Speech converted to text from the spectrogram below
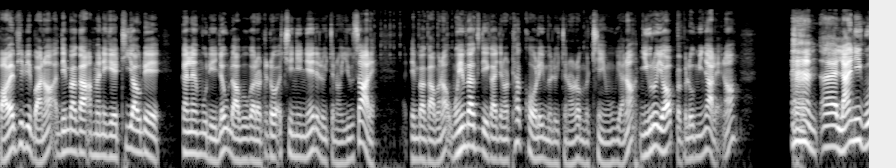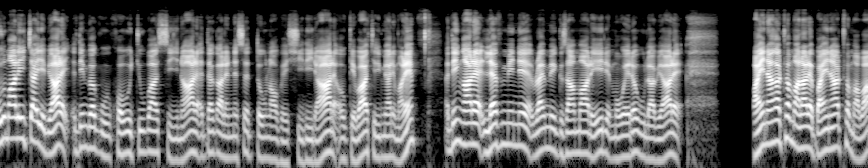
ဘာပဲဖြစ်ဖြစ်ပါเนาะအသင်းဘက်ကအမှန်တကယ်ထိရောက်တဲ့ကန့်လန့်မှုတွေလှုပ်လာဖို့ကတော့တော်တော်အခြေအနေနေတယ်လို့ကျွန်တော်ယူဆတယ်အသင်းဘက်ကပါเนาะ win backs တွေကကျွန်တော်ထပ်ခေါ်လိမ့်မယ်လို့ကျွန်တော်တော့မထင်ဘူးဗျာเนาะညီတို့ရောဘယ်လိုမြင်ကြလဲเนาะ အဲလိုင်းဒီကိုသမားလေးကြိုက်တယ်ဗျာတဲ့အတင်းဘက်ကိုခေါ်ဖို့ကျူးပါစီနာတဲ့အသက်ကလည်း23လောက်ပဲရှိသေးတာတဲ့โอเคပါချီတီများတယ်ပါတယ်အတင်းငါတဲ့ left mid နဲ့ right mid ကစားမားတွေတဲ့မဝယ်တော့ဘူးလားဗျာတဲ့ဘိုင်နာကထွက်มาလားတဲ့ဘိုင်နာထွက်มาပါ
